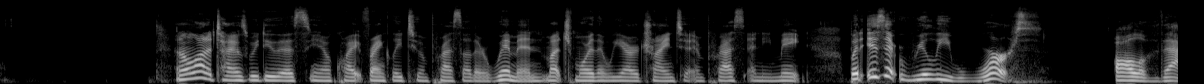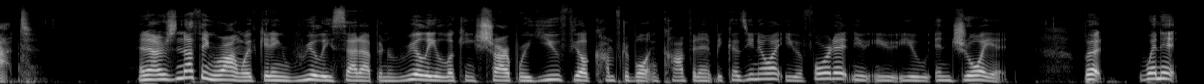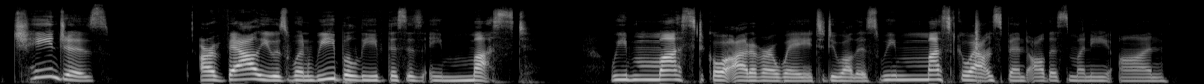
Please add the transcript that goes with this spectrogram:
And a lot of times we do this, you know, quite frankly, to impress other women much more than we are trying to impress any mate. But is it really worth all of that? And there's nothing wrong with getting really set up and really looking sharp where you feel comfortable and confident because you know what? You afford it, you, you, you enjoy it. But when it changes our values, when we believe this is a must, we must go out of our way to do all this. We must go out and spend all this money on,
